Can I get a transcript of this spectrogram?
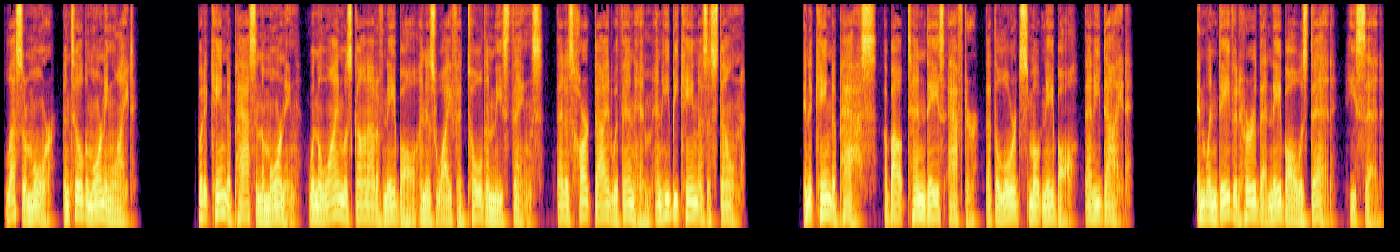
less or more, until the morning light. But it came to pass in the morning, when the wine was gone out of Nabal and his wife had told him these things, that his heart died within him and he became as a stone. And it came to pass, about ten days after, that the Lord smote Nabal, that he died. And when David heard that Nabal was dead, he said,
